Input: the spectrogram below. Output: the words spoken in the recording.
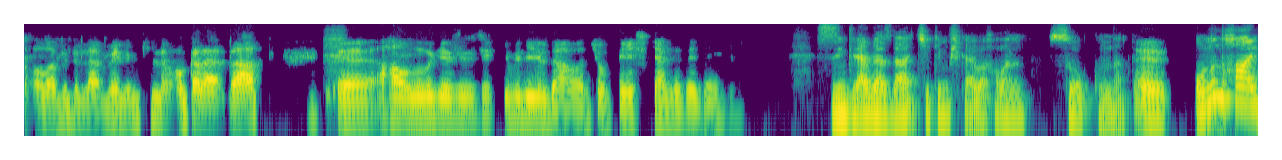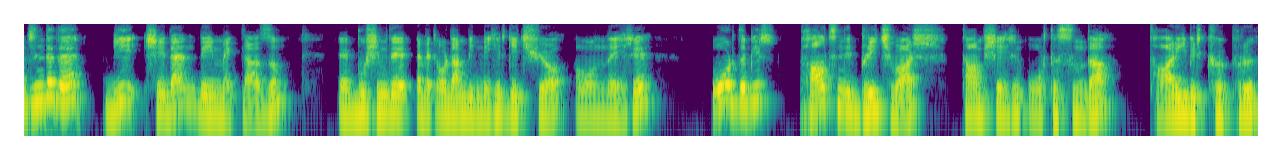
olabilirler. Benimkinde o kadar rahat e, havlulu gezilecek gibi değildi hava. Çok değişkendi dediğim gibi. Sizinkiler biraz daha çekinmiş galiba havanın soğukluğundan. Evet. Onun haricinde de bir şeyden değinmek lazım. E, bu şimdi evet oradan bir nehir geçiyor ama o nehri. Orada bir Pulteney Bridge var. Tam şehrin ortasında. Tarihi bir köprü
